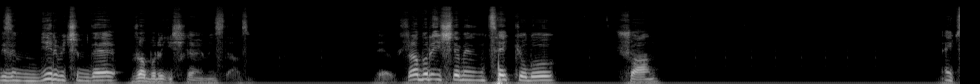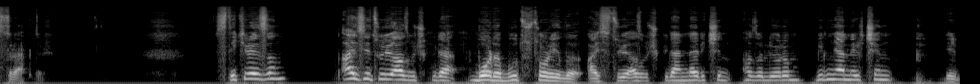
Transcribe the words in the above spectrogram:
bizim bir biçimde rubber'ı işlememiz lazım. Ve rubber'ı işlemenin tek yolu şu an Extractor. Sticky Resin IC2'yu az buçuk bilen, bu arada bu tutorial'ı IC2'yu az buçuk bilenler için hazırlıyorum. Bilmeyenler için bir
